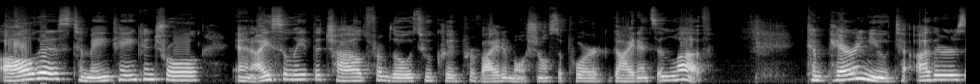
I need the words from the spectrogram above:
All this to maintain control and isolate the child from those who could provide emotional support, guidance, and love. Comparing you to others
